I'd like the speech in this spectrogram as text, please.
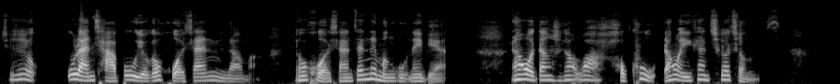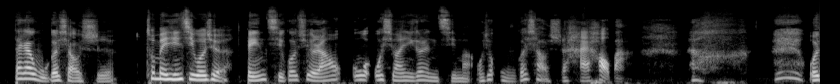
就是乌兰察布有个火山，你知道吗？有火山在内蒙古那边，然后我当时看哇，好酷！然后我一看车程，大概五个小时，从北京骑过去，北京骑过去。然后我我喜欢一个人骑嘛，我就五个小时还好吧。然后 我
